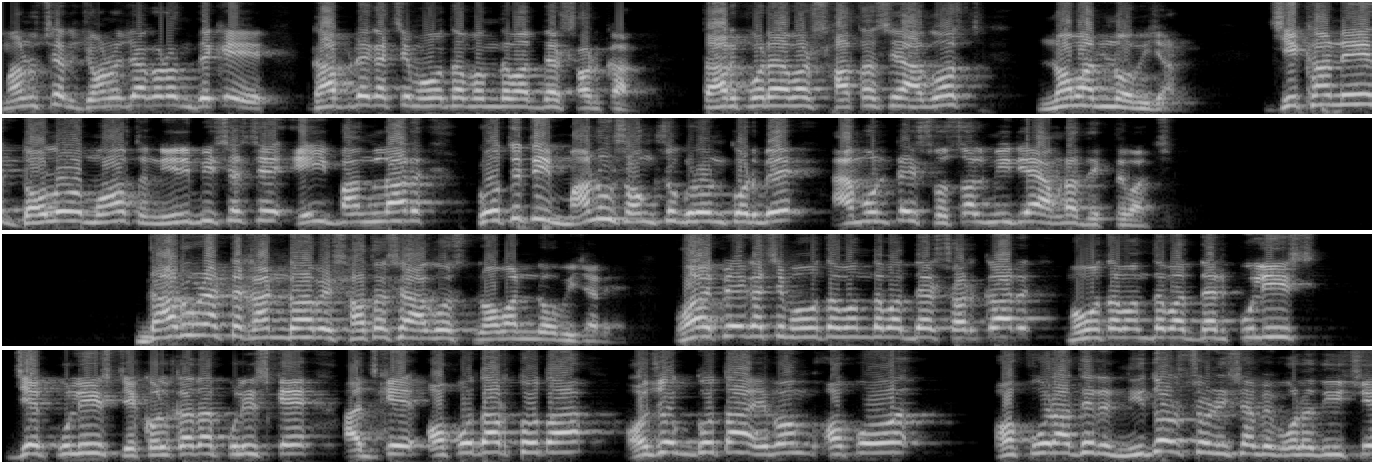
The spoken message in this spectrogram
মানুষের জনজাগরণ দেখে ঘাবড়ে গেছে মমতা বন্দ্যোপাধ্যায় সরকার। তারপরে আবার সাতাশে আগস্ট নবান্ন অভিযান। যেখানে দলমত নির্বিশেষে এই বাংলার প্রতিটি মানুষ অংশগ্রহণ করবে, এমনটাই সোশ্যাল মিডিয়ায় আমরা দেখতে পাচ্ছি। দারুণ একটা কাণ্ড হবে সাতাশে আগস্ট নবান্ন অভিযানে। ভয় পেয়ে গেছে মমতা বন্দ্যোপাধ্যায়ের সরকার, মমতা বন্দ্যোপাধ্যায়ের পুলিশ। যে পুলিশ, যে কলকাতা পুলিশকে আজকে অপদার্থতা, অযোগ্যতা এবং অপ অপরাধের নিদর্শন হিসাবে বলে দিয়েছে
